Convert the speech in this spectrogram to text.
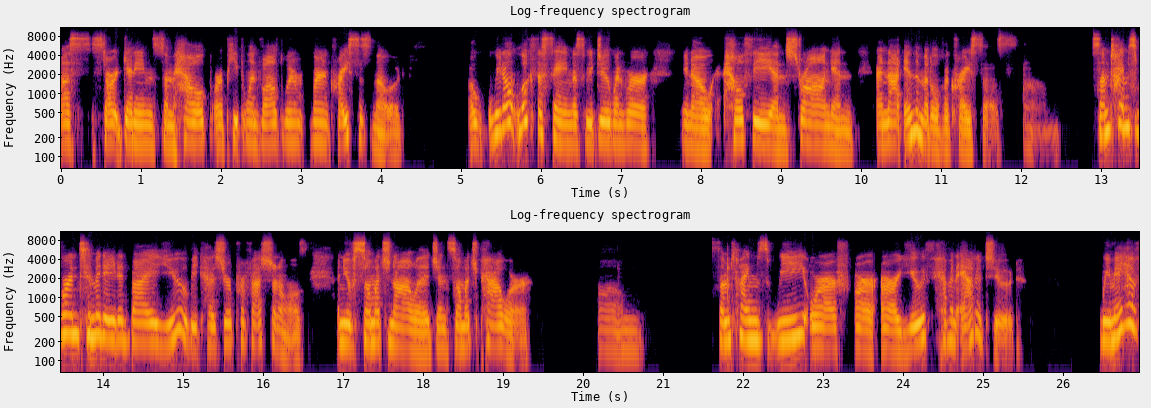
us start getting some help or people involved when we're in crisis mode. Oh, we don't look the same as we do when we're, you know, healthy and strong and and not in the middle of a crisis. Um, sometimes we're intimidated by you because you're professionals and you have so much knowledge and so much power. Um, sometimes we or our, our, our youth have an attitude. We may have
